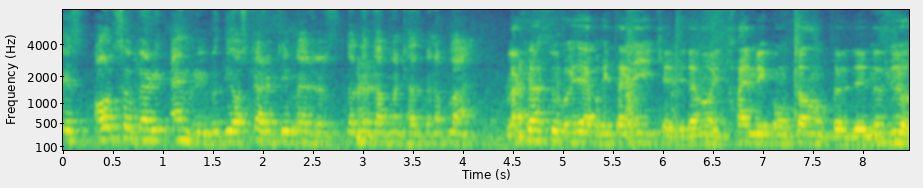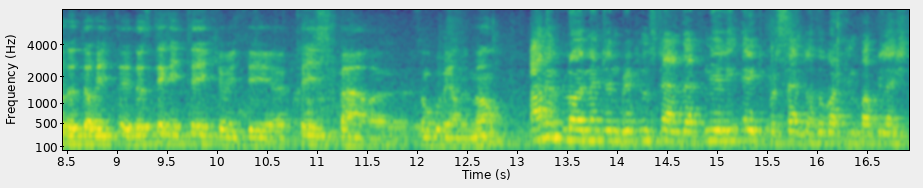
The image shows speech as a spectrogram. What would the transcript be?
is also very angry with the austerity measures that the government has been applying. La classe ouvrière britannique, évidemment, est très mécontente des mesures d'austérité qui ont été euh, prises par euh, son gouvernement. Unemployment in Britain stands at nearly 8% of the working population.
